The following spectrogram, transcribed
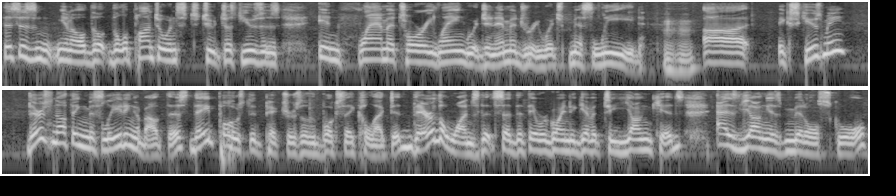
This isn't, you know, the, the Lepanto Institute just uses inflammatory language and imagery which mislead." Uh, excuse me? There's nothing misleading about this. They posted pictures of the books they collected. They're the ones that said that they were going to give it to young kids, as young as middle school.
